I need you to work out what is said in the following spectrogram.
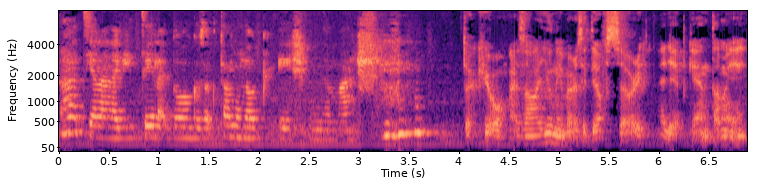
hát jelenleg itt tényleg dolgozok, tanulok, és minden más. Tök jó. Ez a University of Surrey egyébként, ami,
